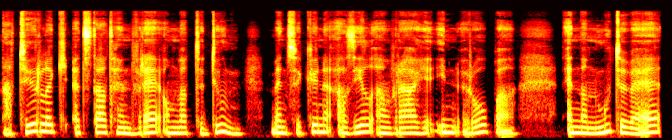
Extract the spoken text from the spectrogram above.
Natuurlijk, het staat hen vrij om dat te doen. Mensen kunnen asiel aanvragen in Europa. En dan moeten wij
